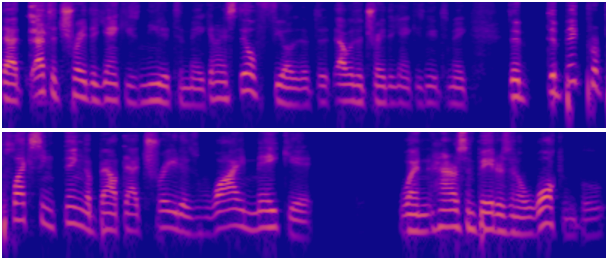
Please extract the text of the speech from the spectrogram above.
that that's a trade the Yankees needed to make, and I still feel that that was a trade the Yankees needed to make. the The big perplexing thing about that trade is why make it when Harrison Bader's in a walking boot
